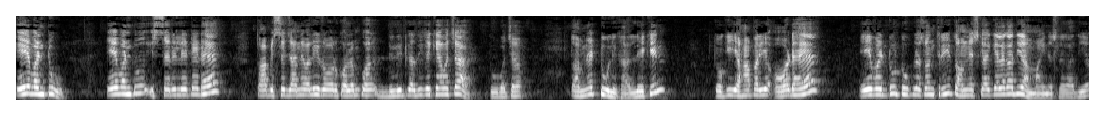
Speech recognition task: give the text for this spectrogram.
A one two A one two इससे रिलेटेड है। तो आप इससे जाने वाली रो और कॉलम को डिलीट कर दीजिए। क्या बचा? टू बचा। तो हमने टू लिखा। लेकिन क्योंकि यहाँ पर ये ऑड है A one two two plus one three तो हमने इसका क्या लगा दिया? माइनस लगा दिया।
